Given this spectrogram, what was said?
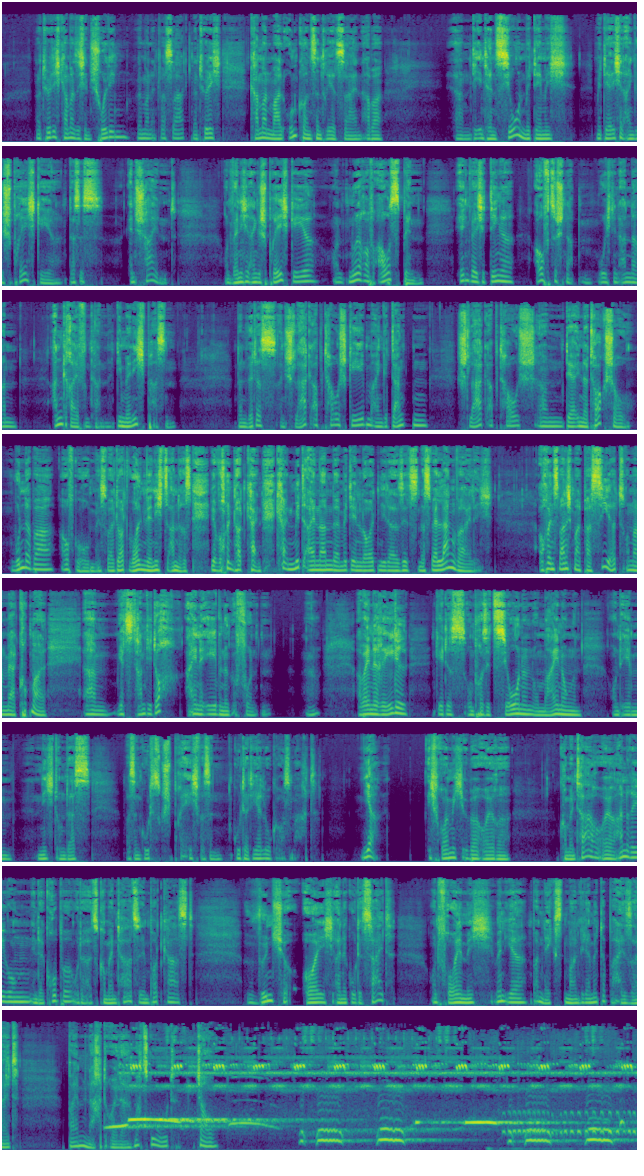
Natürlich kann man sich entschuldigen, wenn man etwas sagt. Natürlich kann man mal unkonzentriert sein, aber ähm, die Intention, mit dem ich, mit der ich in ein Gespräch gehe, das ist entscheidend. Und wenn ich in ein Gespräch gehe und nur darauf aus bin, irgendwelche Dinge aufzuschnappen, wo ich den anderen angreifen kann, die mir nicht passen, dann wird es einen Schlagabtausch geben, einen Gedankenschlagabtausch, ähm, der in der Talkshow wunderbar aufgehoben ist, weil dort wollen wir nichts anderes. Wir wollen dort kein, kein Miteinander mit den Leuten, die da sitzen. Das wäre langweilig. Auch wenn es manchmal passiert und man merkt, guck mal, ähm, jetzt haben die doch eine Ebene gefunden. Ja? Aber in der Regel geht es um Positionen, um Meinungen und eben nicht um das, was ein gutes Gespräch, was ein guter Dialog ausmacht. Ja, ich freue mich über eure Kommentare, eure Anregungen in der Gruppe oder als Kommentar zu dem Podcast. Wünsche euch eine gute Zeit und freue mich, wenn ihr beim nächsten Mal wieder mit dabei seid beim Nachteuler. Macht's gut. Ciao. Mm-hmm.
